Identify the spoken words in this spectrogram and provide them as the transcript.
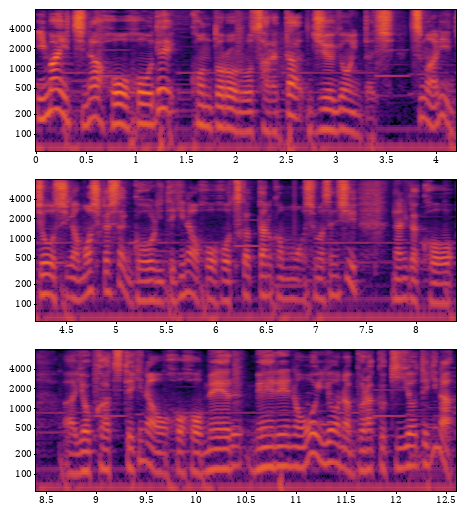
いまいちな方法でコントロールをされた従業員たち。つまり上司がもしかしたら合理的な方法を使ったのかもしれませんし何かこう抑圧的な方法命令の多いようなブラック企業的な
